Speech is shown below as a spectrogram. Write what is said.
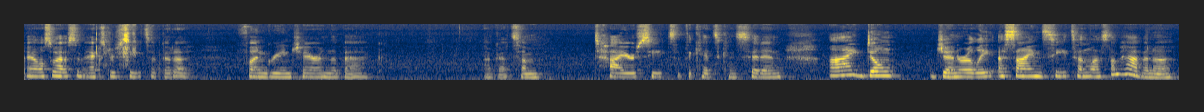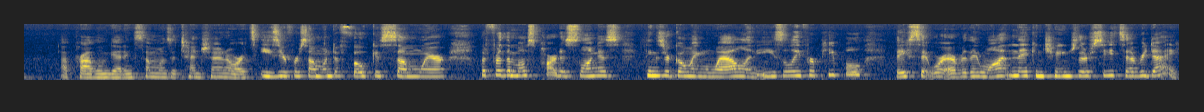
I also have some extra seats. I've got a fun green chair in the back. I've got some tire seats that the kids can sit in. I don't generally assign seats unless I'm having a a problem getting someone's attention or it's easier for someone to focus somewhere. But for the most part, as long as things are going well and easily for people, they sit wherever they want and they can change their seats every day.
